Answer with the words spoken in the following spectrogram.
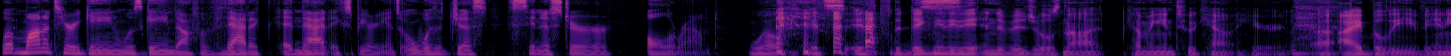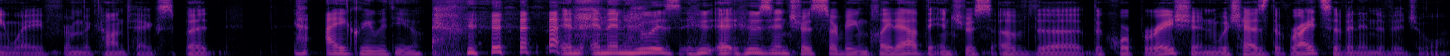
What monetary gain was gained off of that and that experience, or was it just sinister all around? Well, it's it, the dignity of the individual is not coming into account here. Uh, I believe, anyway, from the context. But I agree with you. and and then who is who uh, whose interests are being played out? The interests of the the corporation, which has the rights of an individual,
